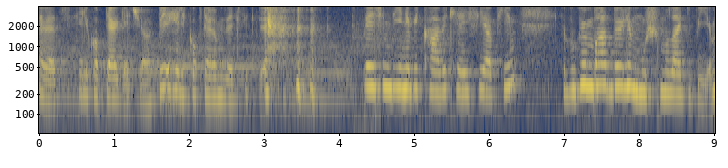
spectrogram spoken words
Evet, helikopter geçiyor. Bir helikopterimiz eksikti. ben şimdi yine bir kahve keyfi yapayım. Ya Bugün biraz böyle muşmula gibiyim.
